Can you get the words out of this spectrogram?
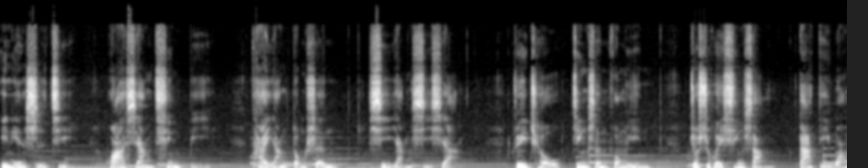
一年四季花香沁鼻，太阳东升，夕阳西下。追求精神丰盈，就是会欣赏大地万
